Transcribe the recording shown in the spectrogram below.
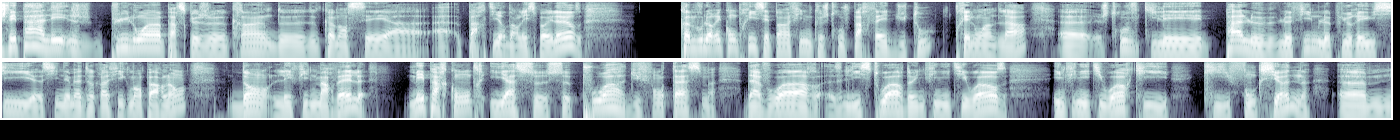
je vais pas aller plus loin parce que je crains de, commencer à, partir dans les spoilers. Comme vous l'aurez compris, c'est pas un film que je trouve parfait du tout, très loin de là. Euh, je trouve qu'il est pas le, film le plus réussi euh, cinématographiquement parlant dans les films Marvel. Mais par contre, il y a ce, poids du fantasme d'avoir l'histoire de Infinity Wars, Infinity War qui, qui fonctionne, euh,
